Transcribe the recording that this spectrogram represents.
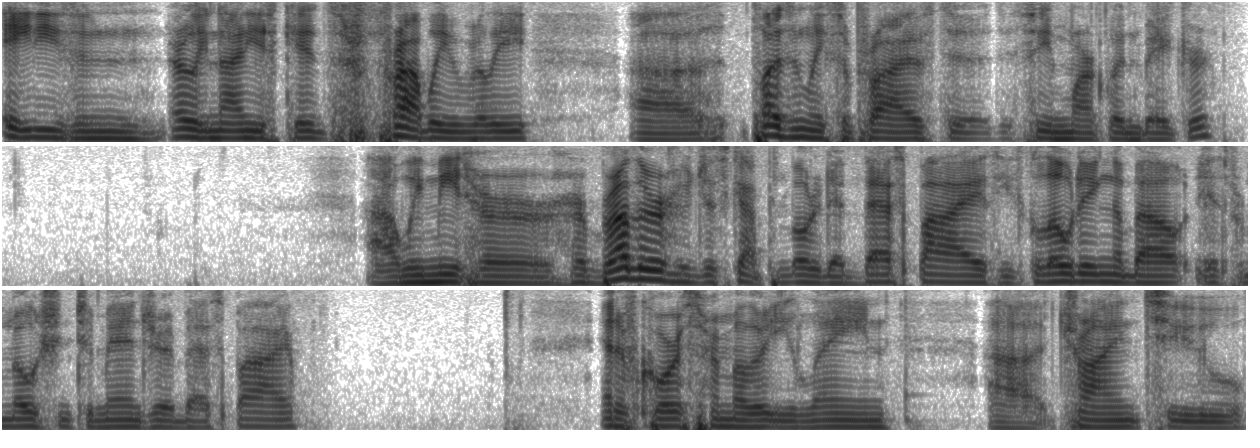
80s and early 90s kids are probably really uh, pleasantly surprised to, to see Mark Linn-Baker. Uh, we meet her her brother, who just got promoted at Best Buy, as he's gloating about his promotion to manager at Best Buy, and of course her mother Elaine, uh, trying to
